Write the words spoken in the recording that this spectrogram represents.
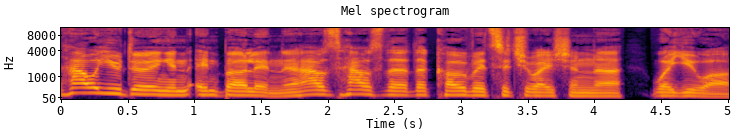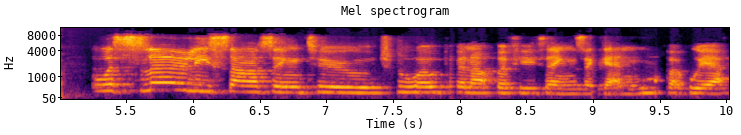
How are you doing in, in Berlin? How's how's the, the COVID situation uh, where you are? We're slowly starting to to open up a few things again, but we're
